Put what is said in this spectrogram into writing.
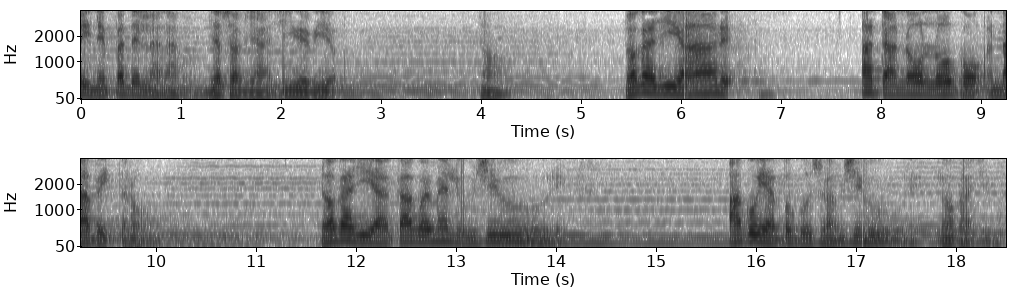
တွေနဲ့ပတ်သက်လာတာကိုမြတ်စွာဘုရားရည်ရွယ်ပြီးတော့နော်လောကကြီးဟာတဲ့အတ္တနောလောကောအနဘိတရောလောကကြီးဟာကာကွယ်မဲ့လူမရှိဘူးတဲ့ အာကိုရပုဂ္ဂိုလ်ဆိုတာမရှိဘူးတဲ့လောကကြီးမှာ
